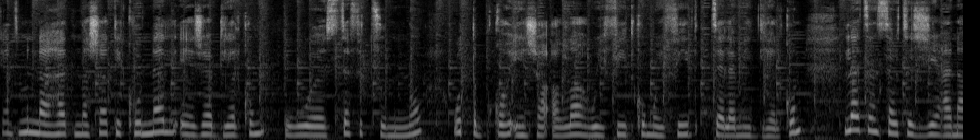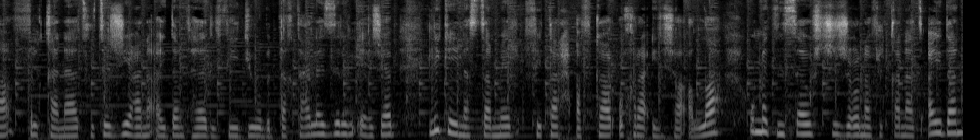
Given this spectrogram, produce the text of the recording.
كنتمنى هذا النشاط يكون نال الإعجاب ديالكم واستفدتوا منه وتطبقوه إن شاء الله ويفيدكم ويفيد التلاميذ ديالكم. لا تنسوا تشجيعنا في القناة وتشجيعنا أيضا في هذا الفيديو بالضغط على زر الإعجاب لكي نستمر في طرح أفكار أخرى إن شاء الله. وما تنسوش تشجعونا في القناة أيضا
